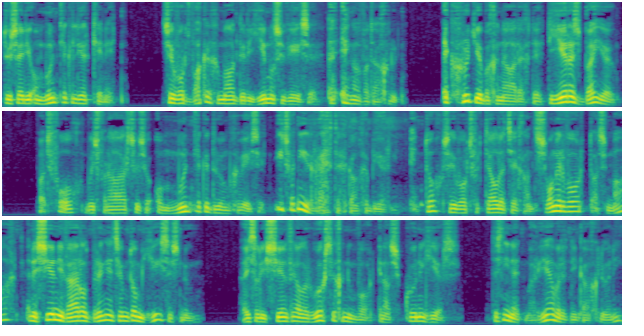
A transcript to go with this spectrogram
toe sy die onmoontlike leer ken het. Sy word wakker gemaak deur die hemelse wese, 'n engel wat haar groet. Ek groet jou begenadigde. Die Here is by jou. Wat volg moes vir haar soos 'n onmoontlike droom gewees het. Iets wat nie regtig kan gebeur nie. En tog sy word vertel dat sy gaan swanger word as maagd en 'n seun in die wêreld bring en sy moet hom Jesus noem. Hy sal die seun van die Allerhoogste genoem word en as koning heers. Dis nie net Maria wat dit nie kan glo nie.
